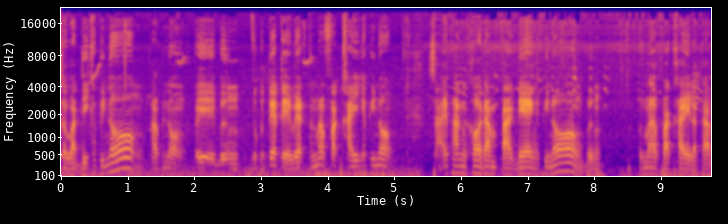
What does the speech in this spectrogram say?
สวัสดีครับพี่น้องพาพี่น้องไปเบิงนกกระแตแต่แวดเพิ่นมาฟักไข่ครับพี่น้อง สายพันธุ์คอดำปากแดงครับพี่น้อง เบิงเพิ่นมาฟักไข่ล่ะครับ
